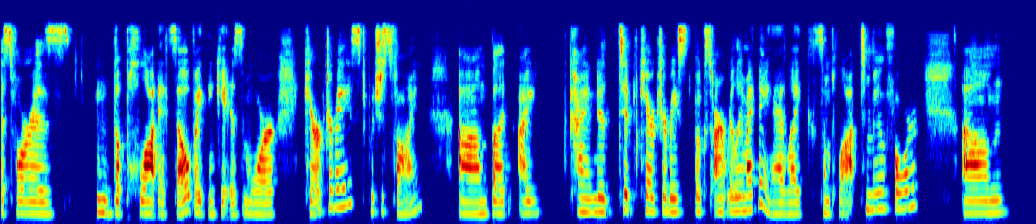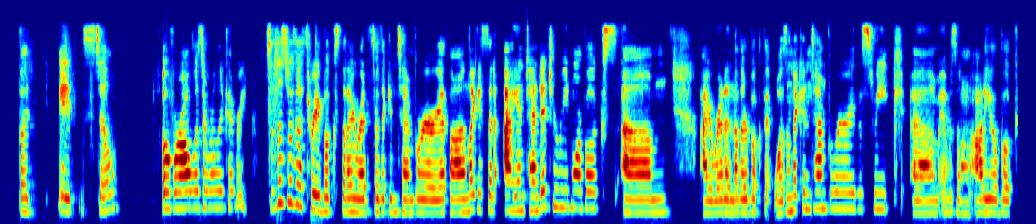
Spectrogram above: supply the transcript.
as far as the plot itself. I think it is more character based, which is fine. Um, but I kind of tip character based books aren't really my thing. I like some plot to move forward. Um, but it still overall was a really good read. So those were the three books that I read for the Contemporary-a-thon. Like I said, I intended to read more books. Um, I read another book that wasn't a contemporary this week. Um, it was an audiobook,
